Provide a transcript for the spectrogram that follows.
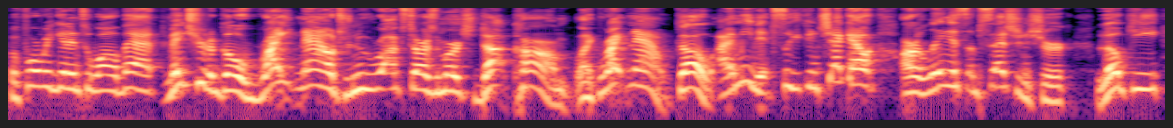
before we get into all that, make sure to go right now to newrockstarsmerch.com. Like right now, go. I mean it. So you can check out our latest obsession shirt, Loki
